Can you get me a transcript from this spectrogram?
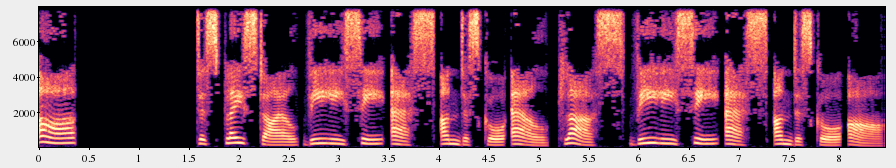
R display style VEC S underscore L plus VEC S underscore R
